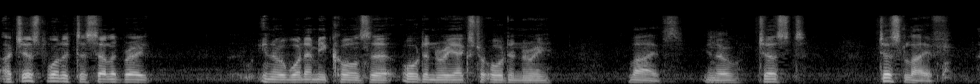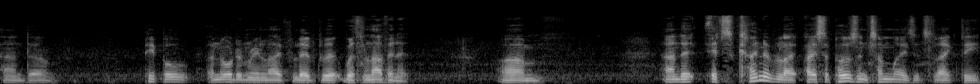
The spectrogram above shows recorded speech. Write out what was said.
I just wanted to celebrate, you know, what Emmy calls uh, ordinary, extraordinary lives. You know, just, just life, and um, people, an ordinary life lived with, with love in it. Um, and it, it's kind of like, I suppose in some ways it's like the,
